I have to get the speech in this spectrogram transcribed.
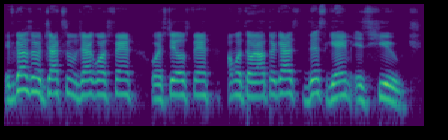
If you guys are a Jacksonville Jaguars fan or a Steelers fan, I'm going to throw it out there, guys. This game is huge.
